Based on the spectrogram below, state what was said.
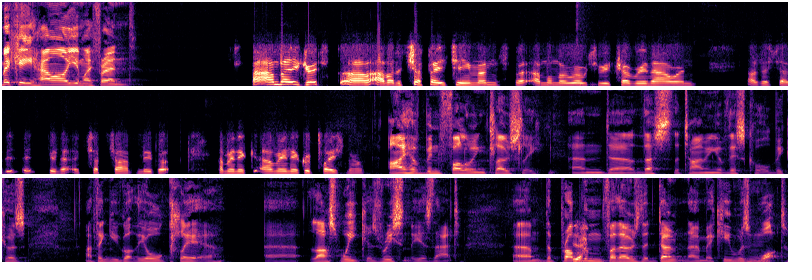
Mickey, how are you, my friend? I'm very good. Uh, I've had a tough 18 months, but I'm on the road to recovery now. And as I said, it, it's been a, a tough time for me, but I'm in a, I'm in a good place now. I have been following closely, and uh, thus the timing of this call, because I think you got the all clear uh, last week, as recently as that. Um, the problem for those that don't know, Mickey, was what?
